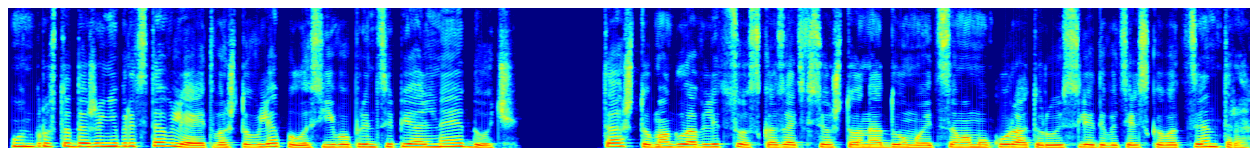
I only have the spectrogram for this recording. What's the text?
Он просто даже не представляет, во что вляпалась его принципиальная дочь. Та, что могла в лицо сказать все, что она думает самому куратору исследовательского центра,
